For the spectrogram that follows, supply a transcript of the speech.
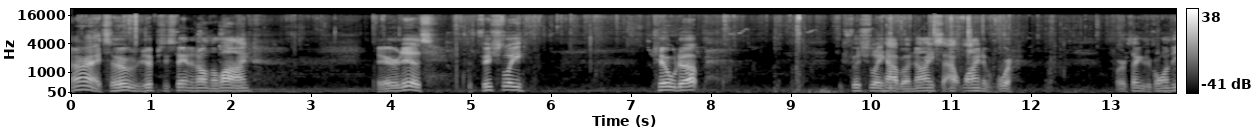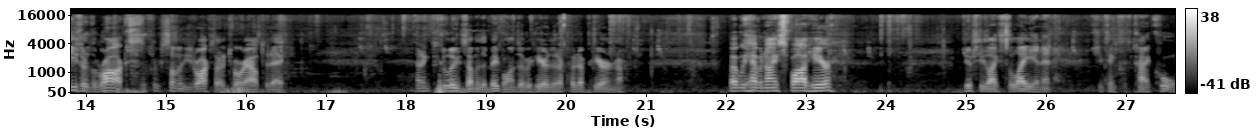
all right, so Gypsy standing on the line. There it is. Officially tilled up. Officially have a nice outline of where where things are going. These are the rocks. Look at some of these rocks that I tore out today. I include some of the big ones over here that I put up here. But we have a nice spot here. Gypsy likes to lay in it. She thinks it's kind of cool.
